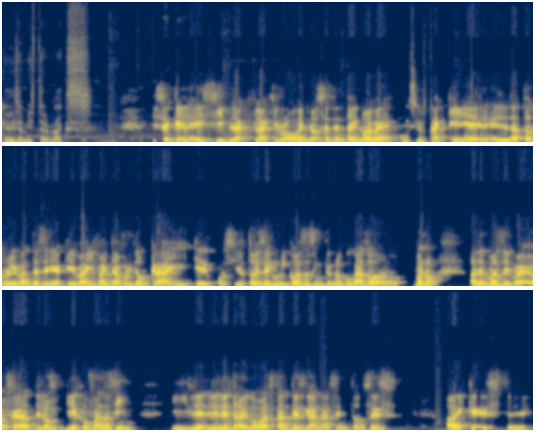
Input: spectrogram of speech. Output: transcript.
¿Qué dice Mr. Max? Dice que el AC Black Flag y Rogue en 279. Ah, Aquí el, dato relevante sería que va Fight a Freedom Cry, que por cierto es el único Assassin que no he jugado. Bueno, además de, o sea, de los viejos Assassin, y le, traigo bastantes ganas. Entonces hay que este,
